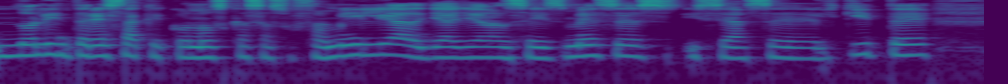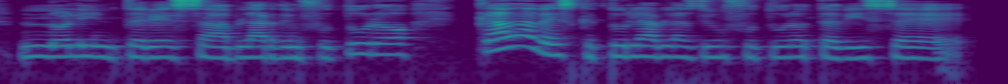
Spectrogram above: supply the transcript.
no le interesa que conozcas a su familia, ya llevan seis meses y se hace el quite, no le interesa hablar de un futuro. Cada vez que tú le hablas de un futuro te dice,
